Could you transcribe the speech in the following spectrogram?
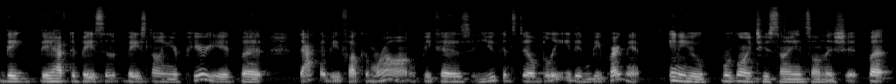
they they have to base it based on your period, but that could be fucking wrong because you can still bleed and be pregnant. Anywho, we're going to science on this shit, but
